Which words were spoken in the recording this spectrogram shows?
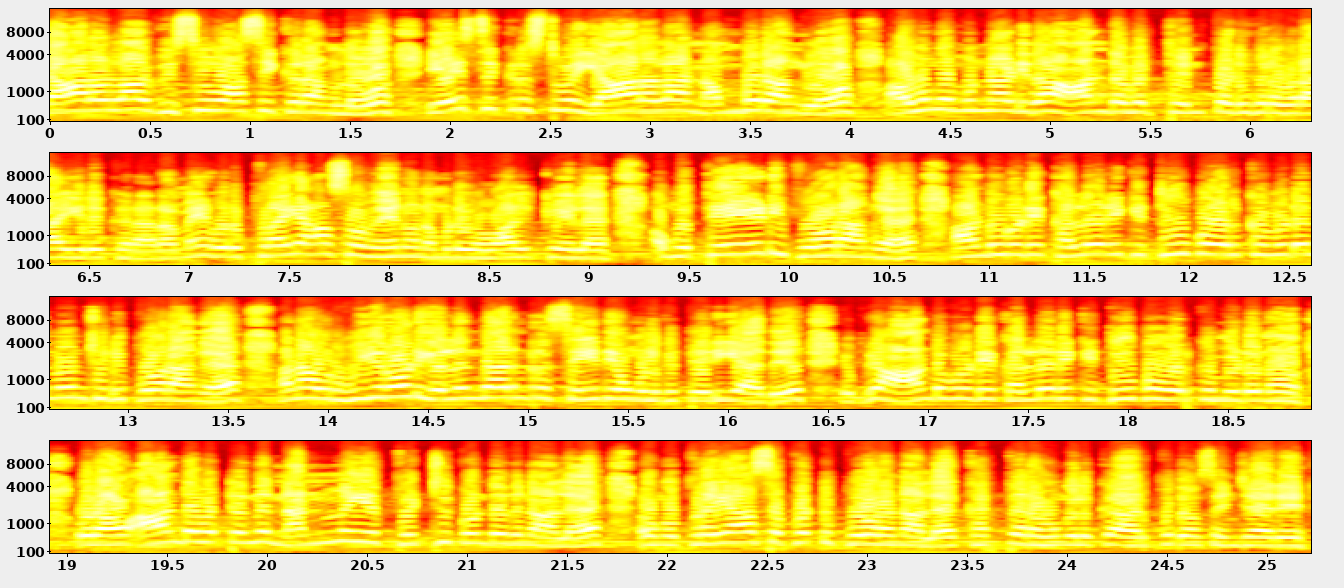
யாரெல்லாம் விசுவாசிக்கிறாங்களோ இயேசு கிறிஸ்துவ யாரெல்லாம் நம்புறாங்களோ அவங்க முன்னாடி தான் ஆண்டவர் தென்படுகிறவராய் இருக்கிறாராமே ஒரு பிரயாசம் வேணும் நம்முடைய வாழ்க்கையில. அவங்க தேடி போறாங்க. ஆண்டவருடைய கல்லறைக்கு தூப வர்க்கம் விடணும்னு சொல்லி போறாங்க. ஆனா அவர் உயிரோடு எழுந்தாருன்ற செய்தி அவங்களுக்கு தெரியாது. எப்படி ஆண்டவருடைய கல்லறைக்கு தூப வர்க்கம் விடணும். ஒரு ஆண்டவர்கிட்ட இருந்து நன்மையை கொண்டதுனால அவங்க பிரயாசப்பட்டு போறனால கர்த்தர் அவங்களுக்கு அற்புதம் செஞ்சாரு.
